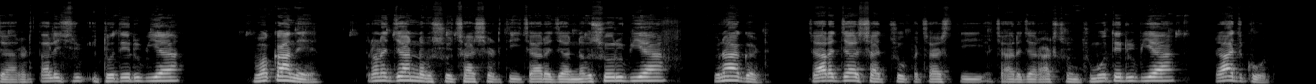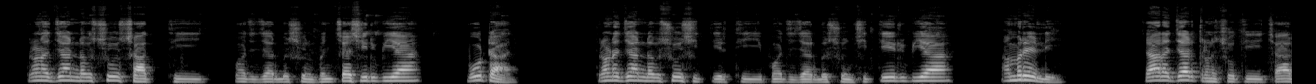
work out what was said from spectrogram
હજાર અડતાલીસ ઇઠોતેર રૂપિયા, વકાનેર ત્રણ હજાર નવસો છાસઠથી ચાર હજાર નવસો રૂપિયા, જુનાગઢ ચાર હજાર સાતસો પચાસથી ચાર હજાર આઠસો ચુમ્મોતેર રૂપિયા, રાજકોટ ત્રણ હજાર નવસો સાતથી પાંચ હજાર બસો પંચ્યાસી રૂપિયા, બોટાદ ત્રણ હજાર નવસો સિત્તેરથી પાંચ હજાર બસો ને સિત્તેર રૂપિયા. અમરેલી, ચાર હજાર ત્રણસોથી ચાર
